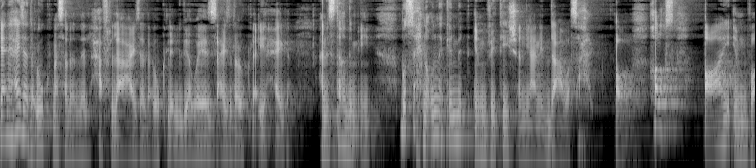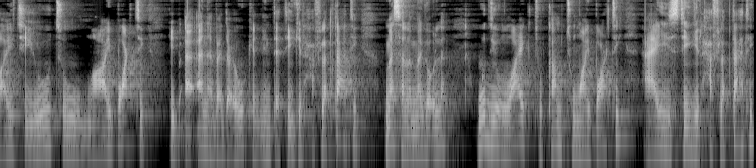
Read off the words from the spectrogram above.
يعني عايز أدعوك مثلا للحفلة عايز أدعوك للجواز عايز أدعوك لأي حاجة. هنستخدم إيه؟ بص إحنا قلنا كلمة invitation يعني الدعوة صح؟ آه خلاص. I invite you to my party. يبقى أنا بدعوك إن أنت تيجي الحفلة بتاعتي. مثلا لما أجي أقول لك would you like to come to my party? عايز تيجي الحفلة بتاعتي.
